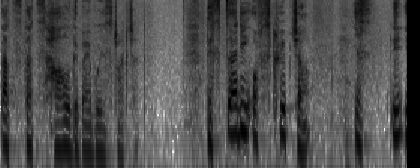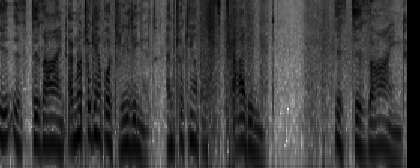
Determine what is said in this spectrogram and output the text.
That's, that's how the Bible is structured. The study of Scripture is, is designed, I'm not talking about reading it, I'm talking about studying. It's designed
